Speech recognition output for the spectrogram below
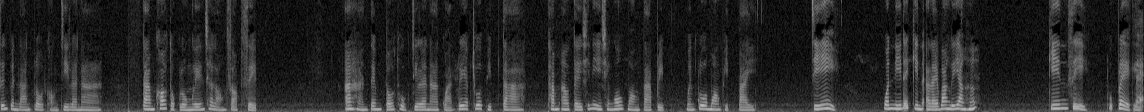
ซึ่งเป็นร้านโปรดของจีรนา ตามข้อตกลงเลี้ยงฉลองสอบเสร็จ อาหารเต็มโต๊ะถูกจิรนากวาดเรียบชั่วพริบตาทำเอาเตชินีชะโงกมองตาปริบ เหมือนกลัวมองผิดไป จี วันนี้ได้กินอะไรบ้างหรือยังฮะกินสิ ทุกเบรกแหละ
